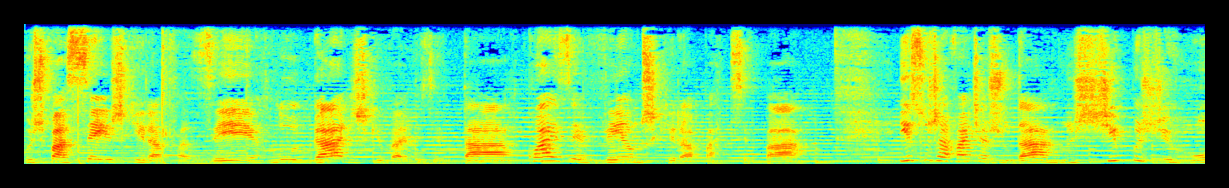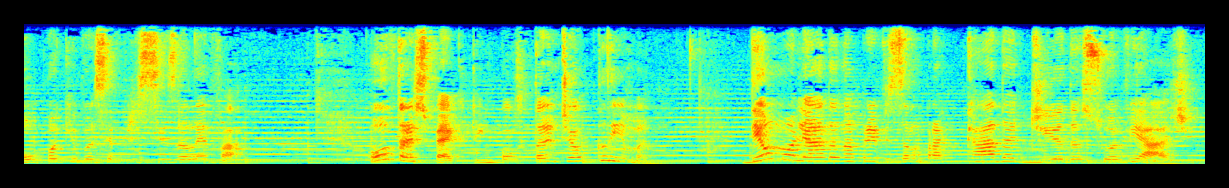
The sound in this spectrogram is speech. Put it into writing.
Os passeios que irá fazer, lugares que vai visitar, quais eventos que irá participar. Isso já vai te ajudar nos tipos de roupa que você precisa levar. Outro aspecto importante é o clima. Dê uma olhada na previsão para cada dia da sua viagem.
